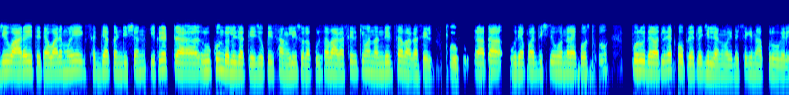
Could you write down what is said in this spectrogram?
जे वारं येतं त्या वाऱ्यामुळे सध्या कंडिशन इकडे ट्रा रोखून धरली जाते जो काही सांगली, सोलापूरचा भाग असेल किंवा नांदेडचा भाग असेल. हो, हो. तर आता उद्या परवा दिवशी जो होणार आहे पाऊस तो पूर्व विदर्भातल्या त्या कोपऱ्यातल्या जिल्ह्यांमध्ये जसं की नागपूर वगैरे.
